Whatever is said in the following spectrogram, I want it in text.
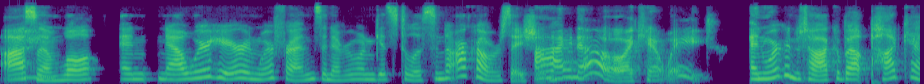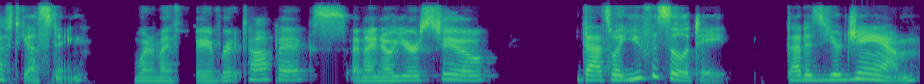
Awesome. Well, and now we're here and we're friends and everyone gets to listen to our conversation. I know. I can't wait. And we're going to talk about podcast guesting. One of my favorite topics. And I know yours too. That's what you facilitate. That is your jam.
